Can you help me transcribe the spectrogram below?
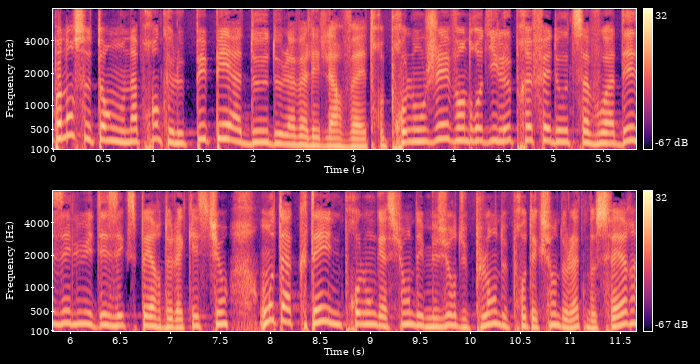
Pendant ce temps, on apprend que le PPA2 de la vallée de l'Arve va être prolongé. Vendredi, le préfet de Haute-Savoie, des élus et des experts de la question ont acté une prolongation des mesures du plan de protection de l'atmosphère.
